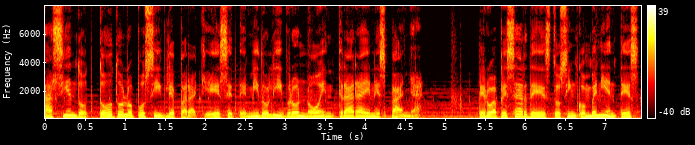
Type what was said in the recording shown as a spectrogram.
haciendo todo lo posible para que ese temido libro no entrara en España. Pero a pesar de estos inconvenientes,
